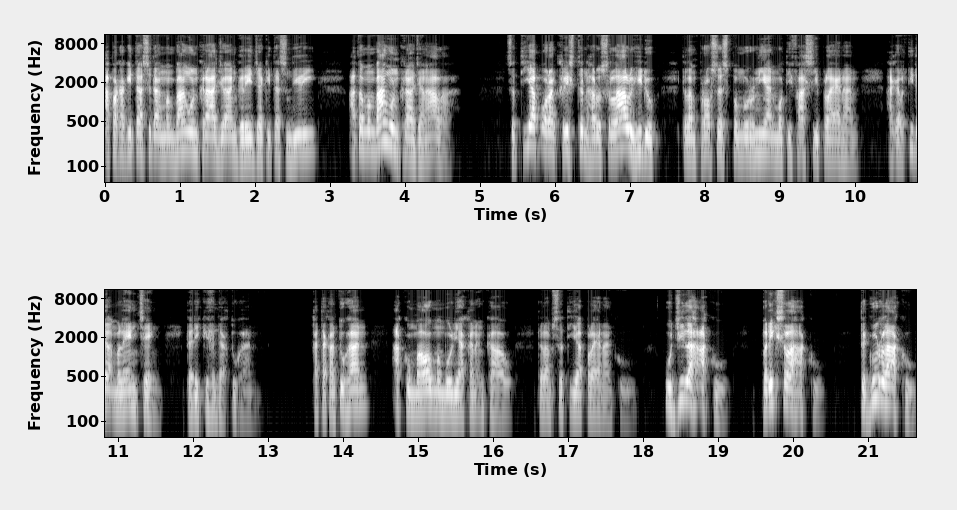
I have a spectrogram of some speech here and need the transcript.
Apakah kita sedang membangun kerajaan gereja kita sendiri atau membangun kerajaan Allah? Setiap orang Kristen harus selalu hidup dalam proses pemurnian motivasi pelayanan agar tidak melenceng dari kehendak Tuhan. Katakan Tuhan, aku mau memuliakan Engkau dalam setiap pelayananku. Ujilah aku, periksalah aku, tegurlah aku,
